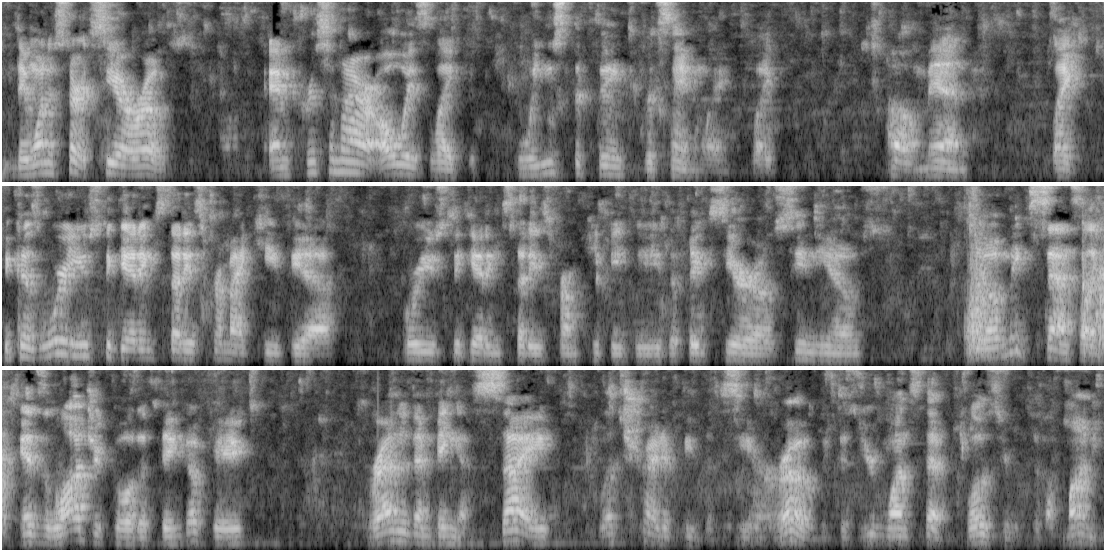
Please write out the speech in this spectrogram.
They want to start CROs. And Chris and I are always like, we used to think the same way. Like, oh man, like because we're used to getting studies from IQVIA, we're used to getting studies from PPD, the big CROs, Syneos. So it makes sense. Like it's logical to think, okay, rather than being a site, let's try to be the CRO because you're one step closer to the money,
